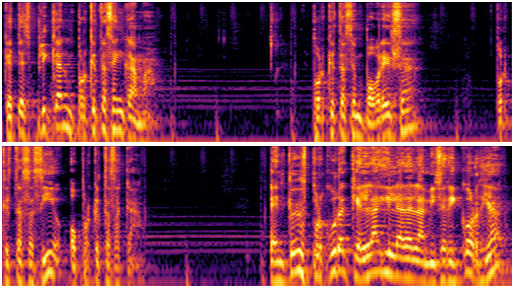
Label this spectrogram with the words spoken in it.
Que te explican por qué estás en cama. Por qué estás en pobreza. Por qué estás así o por qué estás acá. Entonces procura que el águila de la misericordia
